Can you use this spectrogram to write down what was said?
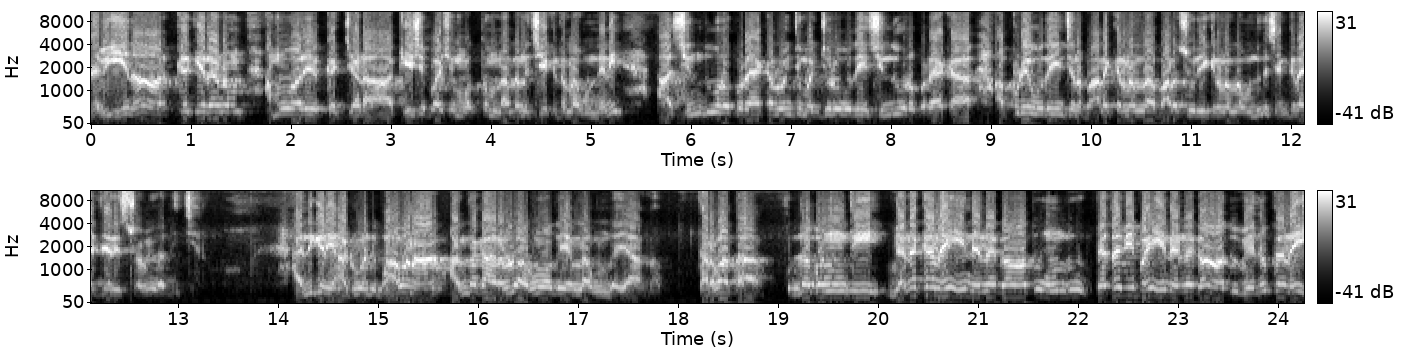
నవీనార్క కిరణం అమ్మవారి యొక్క జడ ఆ కేశపాశం మొత్తం నల్లని చీకటిలా ఉందని ఆ సింధూరపు రేఖలోంచి మధ్యలో ఉదయం సింధూరపు రేఖ అప్పుడే ఉదయించిన బాలకిరణంలా బాలసూర్యకిరణంలా ఉందని శంకరాచార్య స్వామి వర్ణించారు. అందుకని అటువంటి భావన అంధకారంలో అరుణోదయంలా ఉందయా అన్నాం తర్వాత ఉదవంతి వెనకనై నెనగాదు ముందు పెదవిపై నెనగాదు వెనుకనై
